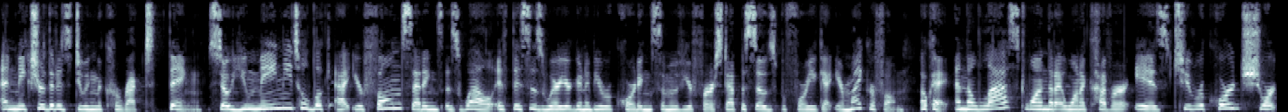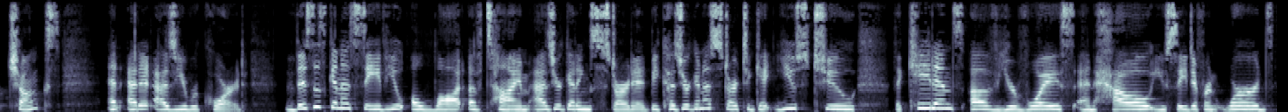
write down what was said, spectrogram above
and make sure that it's doing the correct thing. So you may need to look at your phone settings as well if this is where you're going to be recording some of your first episodes before you get your microphone. Okay. And the last one that I want to cover is to record short chunks and edit as you record. This is going to save you a lot of time as you're getting started because you're going to start to get used to the cadence of your voice and how you say different words.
